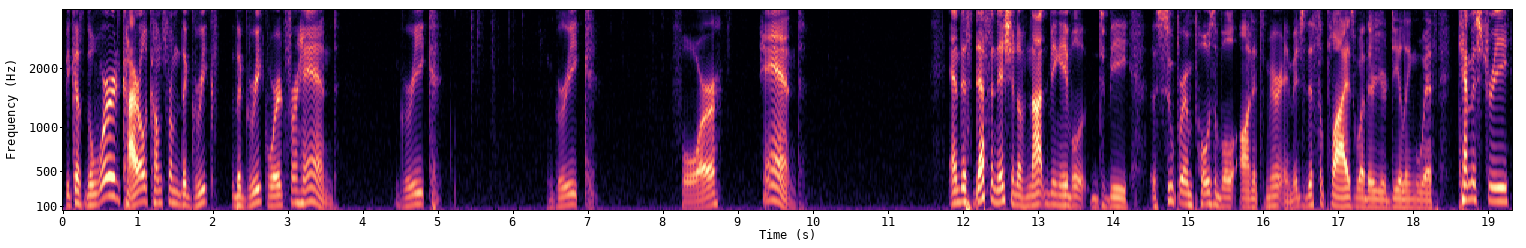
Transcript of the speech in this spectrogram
because the word chiral comes from the Greek the Greek word for hand. Greek Greek for hand. And this definition of not being able to be superimposable on its mirror image, this applies whether you're dealing with chemistry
